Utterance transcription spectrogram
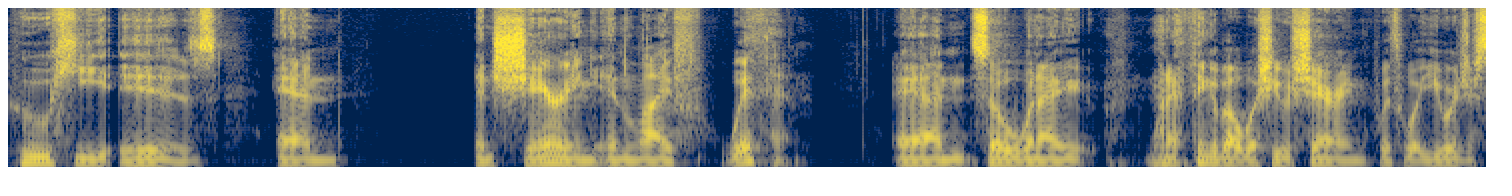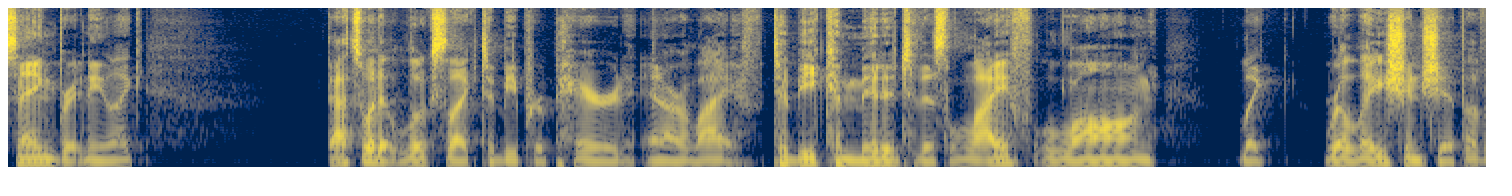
who he is and and sharing in life with him. And so when I when I think about what she was sharing with what you were just saying, Brittany, like that's what it looks like to be prepared in our life, to be committed to this lifelong relationship of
